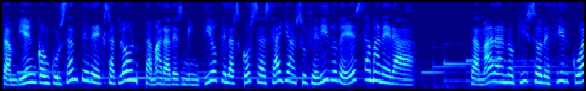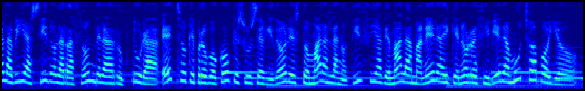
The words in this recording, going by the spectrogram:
también concursante de Exatlón, Tamara desmintió que las cosas hayan sucedido de esa manera. Tamara no quiso decir cuál había sido la razón de la ruptura, hecho que provocó que sus seguidores tomaran la noticia de mala manera y que no recibiera mucho apoyo.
